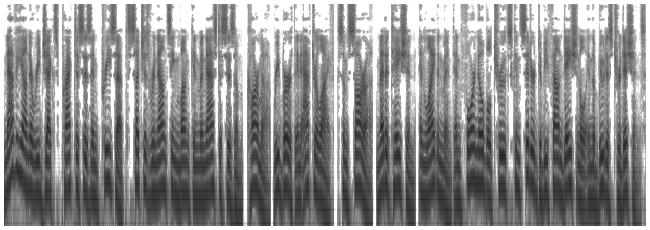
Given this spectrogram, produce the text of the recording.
Navayana rejects practices and precepts such as renouncing monk and monasticism, karma, rebirth in afterlife, samsara, meditation, enlightenment and Four Noble Truths considered to be foundational in the Buddhist traditions.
